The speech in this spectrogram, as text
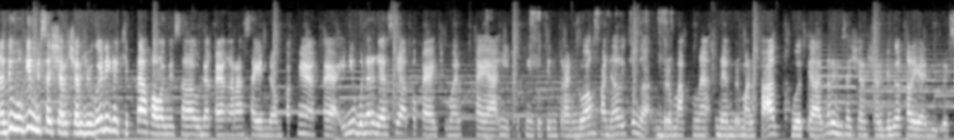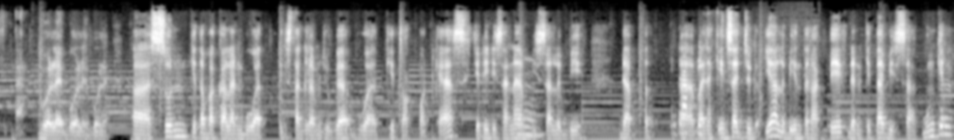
Nanti mungkin bisa share-share juga nih ke kita kalau misalnya udah kayak ngerasain dampaknya kayak ini benar gak sih atau kayak cuman kayak ngikut-ngikutin tren doang padahal itu nggak bermakna dan bermanfaat buat kalian. Nanti bisa share-share juga kali ya di kita. Boleh, boleh, boleh. Uh, soon kita bakalan buat Instagram juga buat Kitalk Podcast. Jadi di sana hmm. bisa lebih dapat uh, banyak insight juga ya lebih interaktif dan kita bisa mungkin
